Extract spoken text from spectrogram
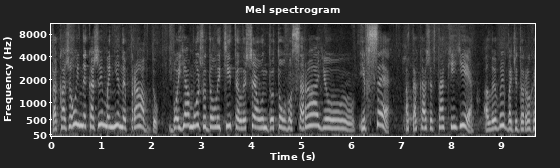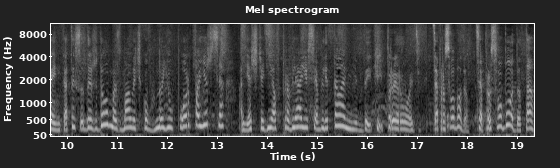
Та каже: Ой, не кажи мені неправду, бо я можу долетіти лише он до того сараю і все. А та каже, так і є. Але вибач, дорогенька, ти сидиш вдома, з маличку в гною порпаєшся, а я щодня вправляюся в літанні в дикій природі. Це про свободу. Це про свободу, так.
